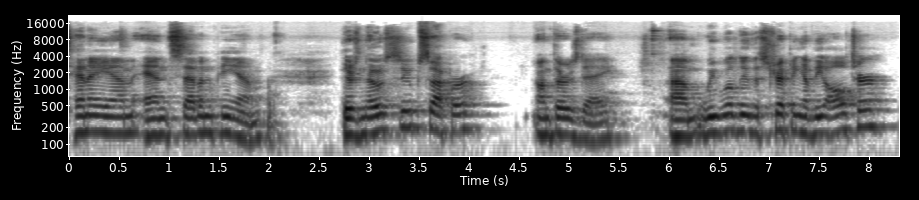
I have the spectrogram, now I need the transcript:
10 a.m. and 7 p.m. There's no soup supper on Thursday. Um, we will do the stripping of the altar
